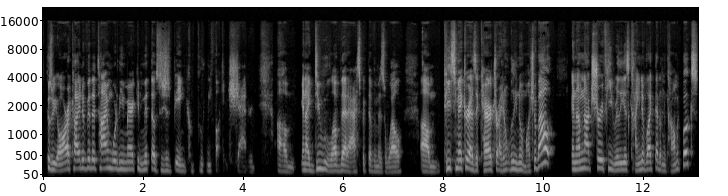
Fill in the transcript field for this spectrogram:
because we are kind of in a time where the American mythos is just being completely fucking shattered um, and I do love that aspect of him as well. Um, Peacemaker as a character I don't really know much about and I'm not sure if he really is kind of like that in the comic books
